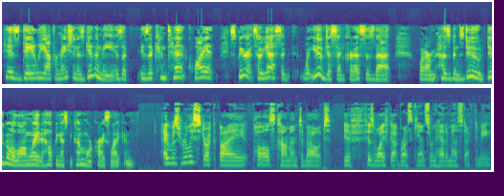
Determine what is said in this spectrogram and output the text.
his daily affirmation has given me is a is a content, quiet spirit. So yes, uh, what you have just said, Chris, is that what our husbands do do go a long way to helping us become more Christ-like and I was really struck by Paul's comment about if his wife got breast cancer and had a mastectomy,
